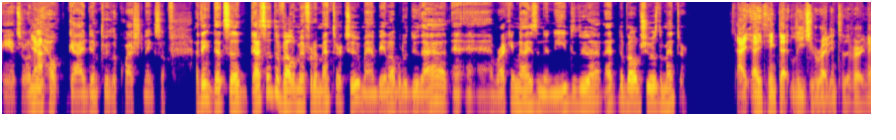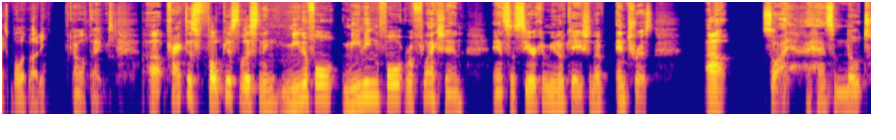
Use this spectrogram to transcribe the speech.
answer. Let yeah. me help guide them through the questioning. So I think that's a that's a development for the mentor too, man. Being able to do that and, and recognizing the need to do that that develops you as the mentor. I, I think that leads you right into the very next bullet, buddy. Oh, thanks. Uh, practice focused listening, meaningful, meaningful reflection, and sincere communication of interest. Uh, so I, I had some notes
